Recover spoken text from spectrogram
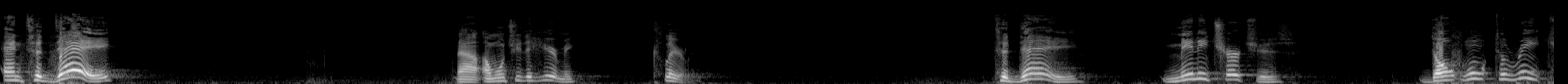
And today, now I want you to hear me clearly. Today, many churches don't want to reach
